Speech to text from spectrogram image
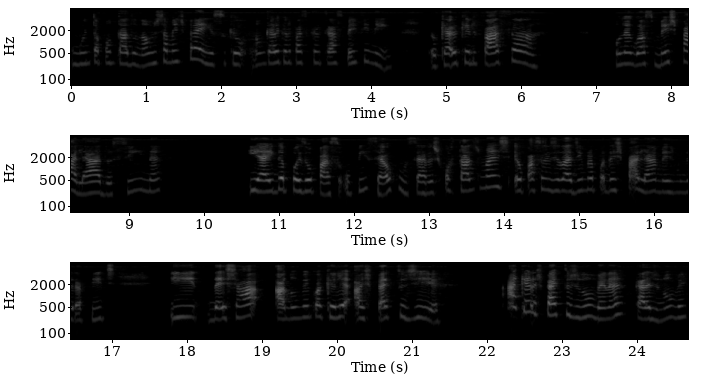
muito apontado não, justamente para isso, que eu não quero que ele faça aquele traço bem fininho. Eu quero que ele faça um negócio meio espalhado assim, né? E aí depois eu passo o pincel com cerdas cortadas, mas eu passo ele de ladinho para poder espalhar mesmo o grafite e deixar a nuvem com aquele aspecto de aquele aspecto de nuvem, né? Cara de nuvem.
